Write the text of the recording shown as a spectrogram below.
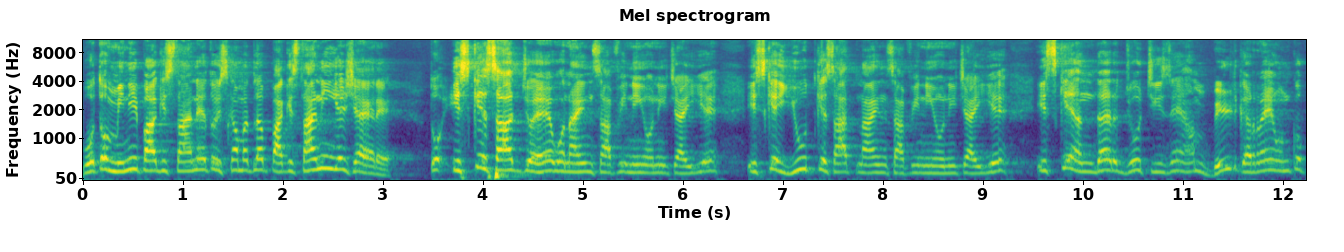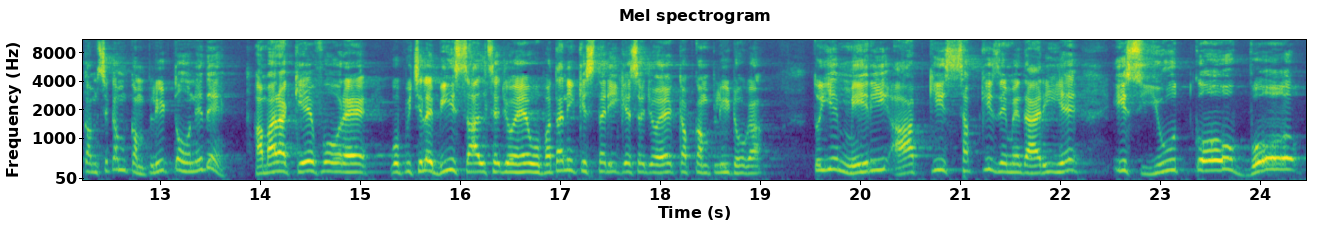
वो तो मिनी पाकिस्तान है तो इसका मतलब पाकिस्तान ही ये शहर है। तो इसके साथ जो है वो नाइंसाफ़ी नहीं होनी चाहिए, इसके यूथ के साथ नाइंसाफ़ी नहीं होनी चाहिए, इसके अंदर जो चीज़ें हम बिल्ड कर रहे हैं, उनको कम से कम कंप्लीट तो होने दें। हमारा के फोर है, वो पिछले 20 साल से जो है, वो पता नहीं किस तरीके से जो है कब कंप्लीट होगा। तो ये मेरी, आपकी सबकी ज़िम्मेदारी है, इस यूथ को वो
